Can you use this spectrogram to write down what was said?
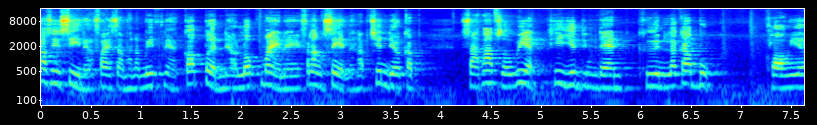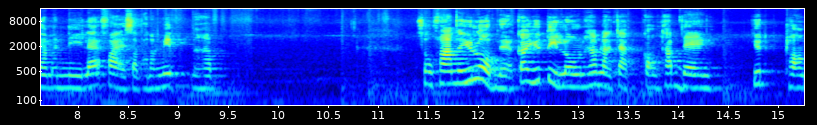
1944เนี่ยฝ่ายสัมพันธมิตรเนี่ยก็เปิดแนวรบใหม่ในฝรั่งเศสนะครับ เช่นเดียวกับสหภาพโซเวียตที่ยึดดินแดนคืน แล้วก็บุกครองเยอรมนีและฝ่ายสัมพันธมิตรนะครับ สงครามในยุโรปเนี่ยก็ยุติลงนะครับหลังจากกองทัพแดงยึดครอง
